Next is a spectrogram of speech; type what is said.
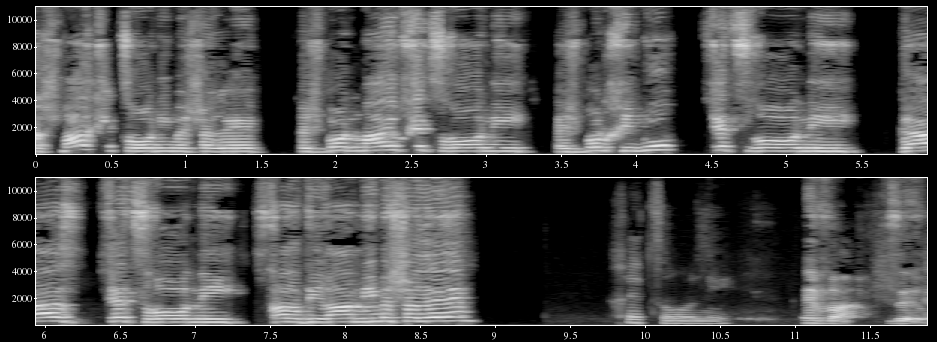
חשמל חצרוני משלם, חשבון מים חצרוני, חשבון חינוך חצרוני, גז חצרוני, שכר דירה מי משלם? חצרוני. הבנתי, זהו.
